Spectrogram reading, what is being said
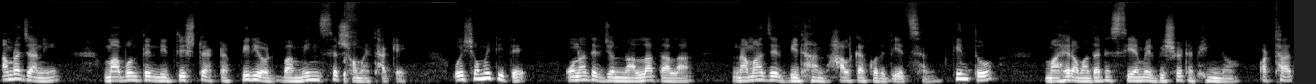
আমরা জানি মা বোনদের নির্দিষ্ট একটা পিরিয়ড বা মিন্সের সময় থাকে। ওই সময়টিতে ওনাদের জন্য আল্লাহ তালা নামাজের বিধান হালকা করে দিয়েছেন। কিন্তু মাহের রমাদানের সিয়ামের বিষয়টা ভিন্ন। অর্থাৎ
